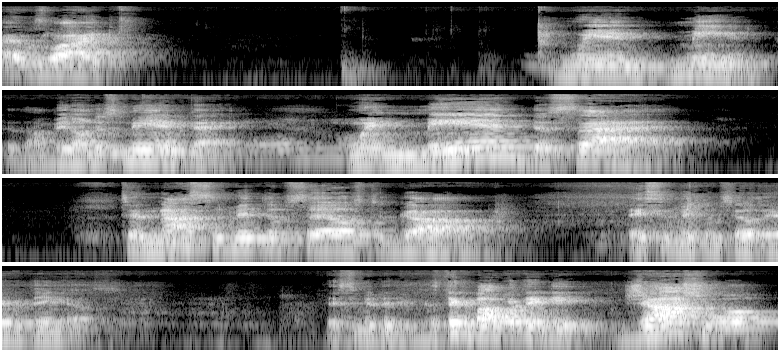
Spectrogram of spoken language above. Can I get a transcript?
It was like when men, because I've been on this men thing, when men decide to not submit themselves to God, they submit themselves to everything else. They submitted because think about what they did. Joshua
